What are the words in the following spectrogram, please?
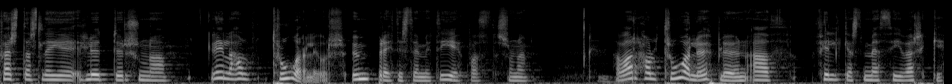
hverstarslegi hlutur svona eiginlega hálf trúarlegur umbreytist þeim mitt í eitthvað svona það var hálf trúarleg upplifun að fylgjast með því verki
